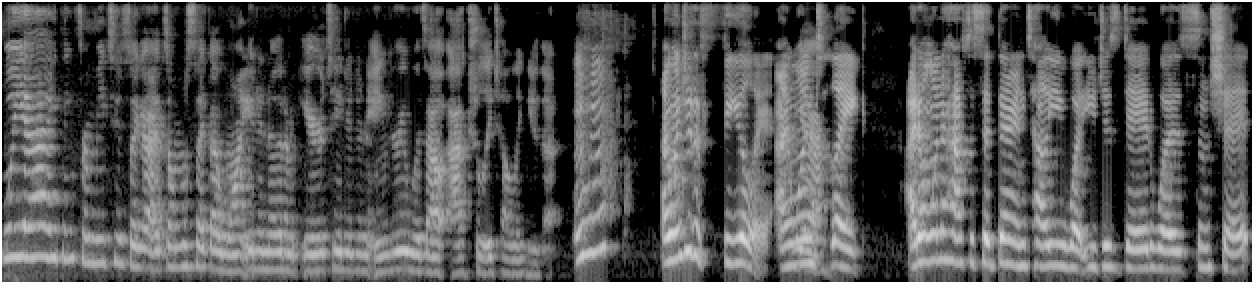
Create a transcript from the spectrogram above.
Well, yeah, I think for me too, it's like it's almost like I want you to know that I'm irritated and angry without actually telling you that. hmm I want you to feel it. I want Yeah. like I don't want to have to sit there and tell you what you just did was some shit.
